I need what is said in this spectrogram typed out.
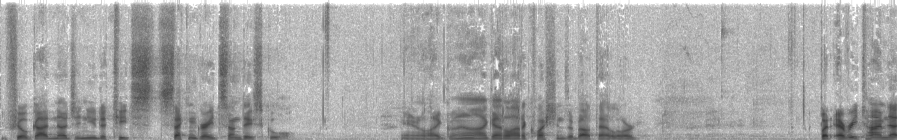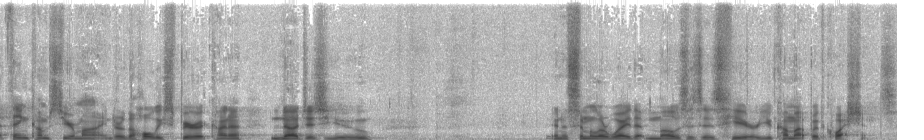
you feel God nudging you to teach second grade Sunday school. And you're like, well, I got a lot of questions about that, Lord. But every time that thing comes to your mind, or the Holy Spirit kind of nudges you in a similar way that Moses is here, you come up with questions.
